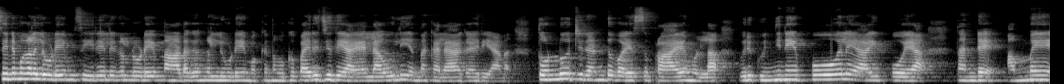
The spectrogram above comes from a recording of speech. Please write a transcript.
സിനിമകളിലൂടെയും സീരിയലുകളിലൂടെയും നാടകങ്ങളിലൂടെയും ഒക്കെ നമുക്ക് പരിചിതയായ ലൗലി എന്ന കലാകാരിയാണ്. തൊണ്ണൂറ്റി രണ്ട് വയസ്സ് പ്രായമുള്ള ഒരു കുഞ്ഞിനെ പോലെ ആയിപ്പോയ തന്റെ അമ്മയെ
